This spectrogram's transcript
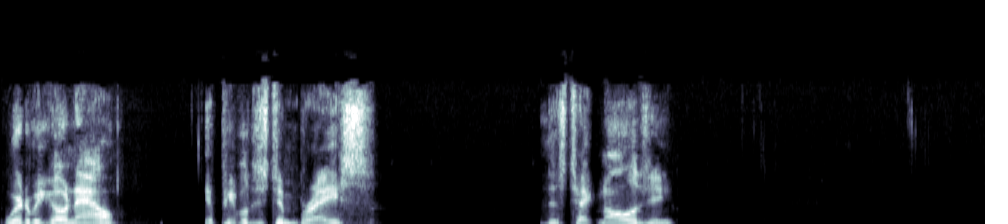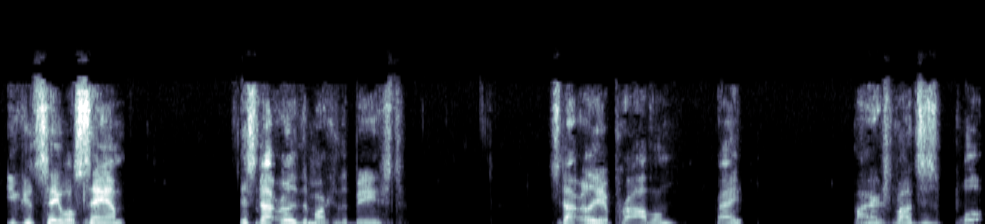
where do we go now? If people just embrace this technology, you could say, well, Sam, it's not really the mark of the beast. It's not really a problem, right? My response is, well,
